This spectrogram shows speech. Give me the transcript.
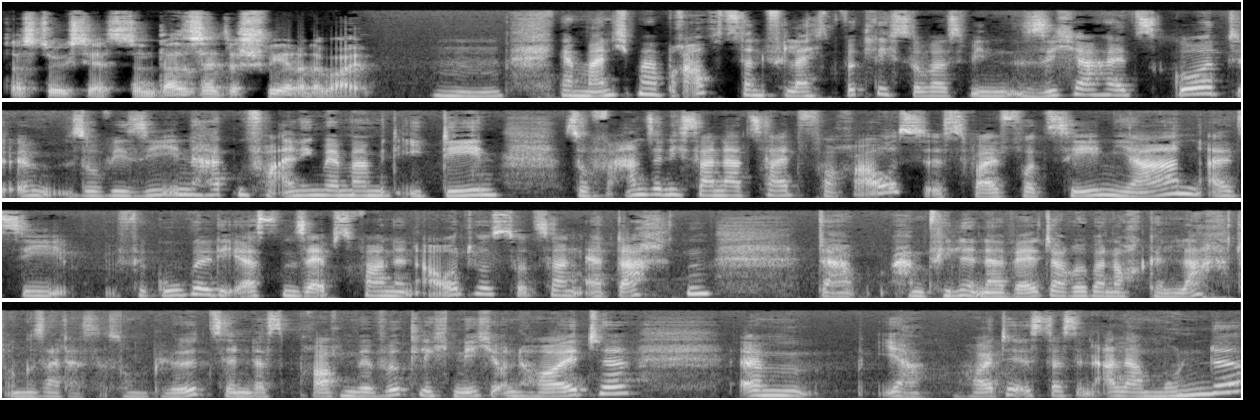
das Durchsetzen. Und das ist halt das Schwere dabei. Hm. Ja, manchmal braucht es dann vielleicht wirklich sowas wie einen Sicherheitsgurt, ähm, so wie Sie ihn hatten, vor allen Dingen, wenn man mit Ideen so wahnsinnig seiner Zeit voraus ist. Weil vor zehn Jahren, als Sie für Google die ersten selbstfahrenden Autos sozusagen erdachten, da haben viele in der Welt darüber noch gelacht und gesagt, das ist so ein Blödsinn, das brauchen wir wirklich nicht. Und heute, ähm, ja, heute ist das in aller Munde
